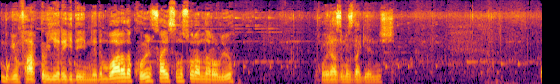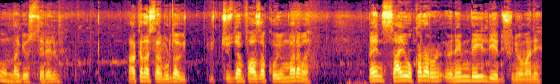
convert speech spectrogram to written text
Bugün farklı bir yere gideyim dedim. Bu arada koyun sayısını soranlar oluyor. Poyrazımız da gelmiş. Onu da gösterelim. Arkadaşlar burada 300'den fazla koyun var ama ben sayı o kadar önemli değil diye düşünüyorum hani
